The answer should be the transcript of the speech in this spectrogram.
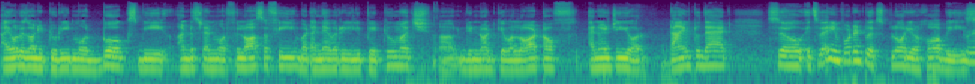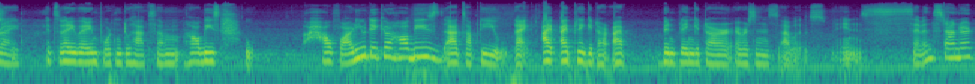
I always wanted to read more books, be understand more philosophy, but I never really paid too much, uh, did not give a lot of energy or time to that. So it's very important to explore your hobbies. Right. It's very, very important to have some hobbies how far do you take your hobbies that's up to you like i, I play guitar i've been playing guitar ever since i was in seventh standard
